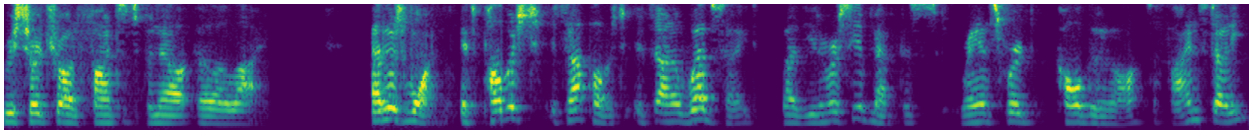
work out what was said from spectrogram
research on Fountas Pinnell LLI. And there's one. It's published. It's not published. It's on a website by the University of Memphis. Ransford called it all. It's a fine study,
